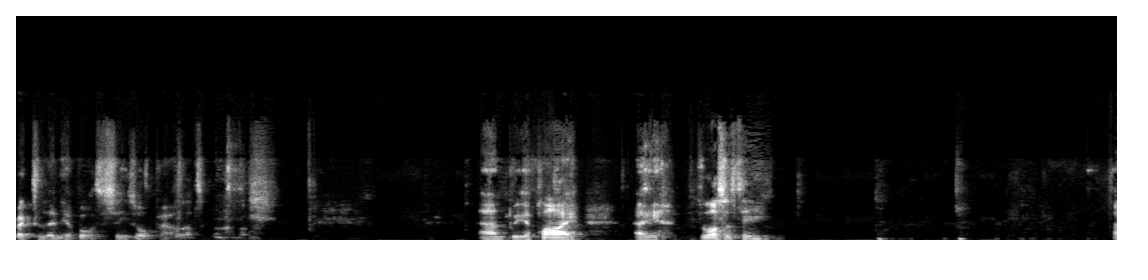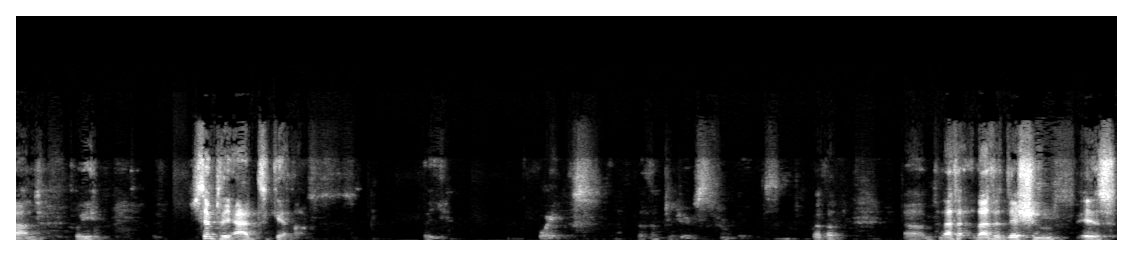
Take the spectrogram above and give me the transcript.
rectilinear vortices all parallel to one another. And we apply a velocity and we simply add together the wakes that are produced from these. Whether um, that, that addition is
